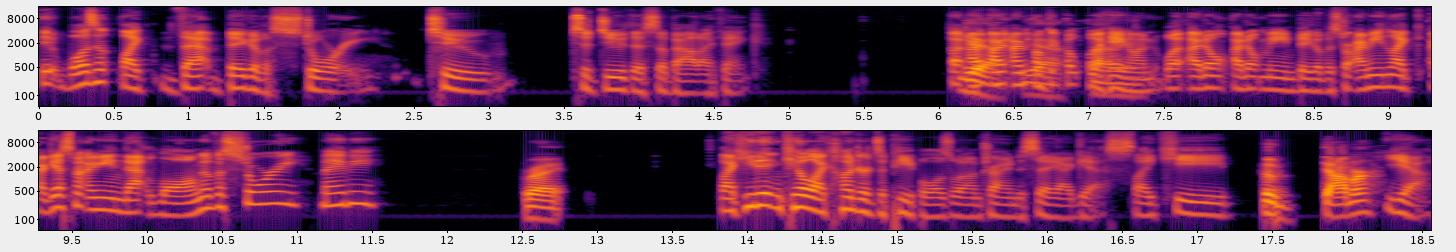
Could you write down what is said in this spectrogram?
it wasn't like that big of a story to to do this about, I think. I- Yeah, I, I, yeah. okay, oh, hang on. What I don't I don't mean big of a story. I mean like I guess I mean that long of a story, maybe? Right. Like he didn't kill like hundreds of people is what I'm trying to say, I guess. Like he Who Dahmer? yeah.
